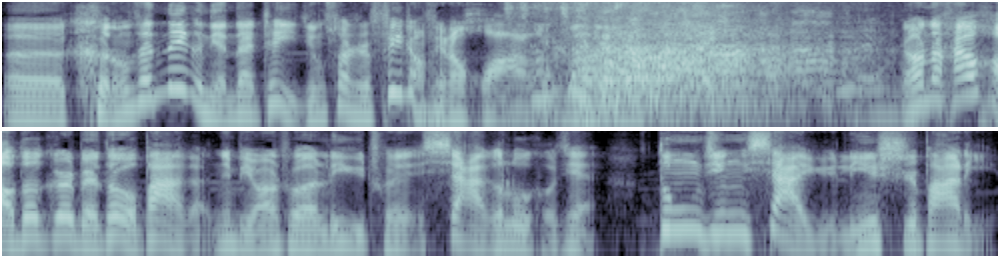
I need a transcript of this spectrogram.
呃，可能在那个年代，这已经算是非常非常花了。然后呢，还有好多歌里边都有 bug。你比方说李宇春下个路口见，东京下雨淋湿巴黎，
